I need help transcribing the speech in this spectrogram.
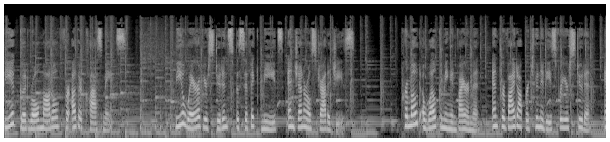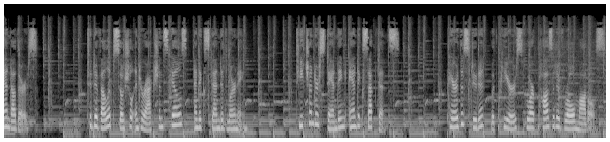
Be a good role model for other classmates. Be aware of your students' specific needs and general strategies. Promote a welcoming environment and provide opportunities for your student and others. To develop social interaction skills and extended learning. Teach understanding and acceptance. Pair the student with peers who are positive role models.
